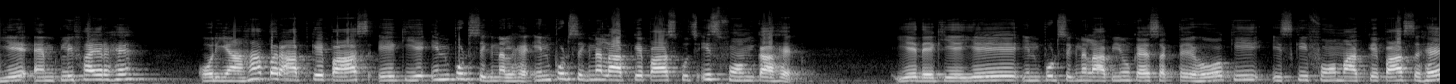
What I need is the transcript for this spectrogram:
ये एम्पलीफायर है और यहाँ पर आपके पास एक ये इनपुट सिग्नल है। इनपुट सिग्नल आपके पास कुछ इस फॉर्म का है। ये देखिए, ये इनपुट सिग्नल आप यूँ कह सकते हो कि इसकी फॉर्म आपके पास है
